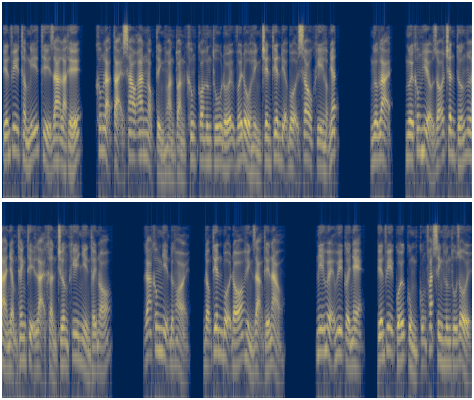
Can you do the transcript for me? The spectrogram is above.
Yến Phi thầm nghĩ thì ra là thế, không lạ tại sao An Ngọc Tỉnh hoàn toàn không có hứng thú đối với đồ hình trên thiên địa bội sau khi hợp nhất. Ngược lại, người không hiểu rõ chân tướng là nhậm thanh thị lại khẩn trương khi nhìn thấy nó. Gã không nhịn được hỏi, động thiên bội đó hình dạng thế nào? Ni Huệ Huy cười nhẹ, Yến Phi cuối cùng cũng phát sinh hứng thú rồi.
